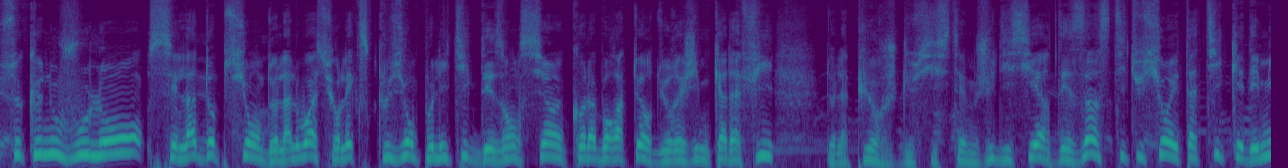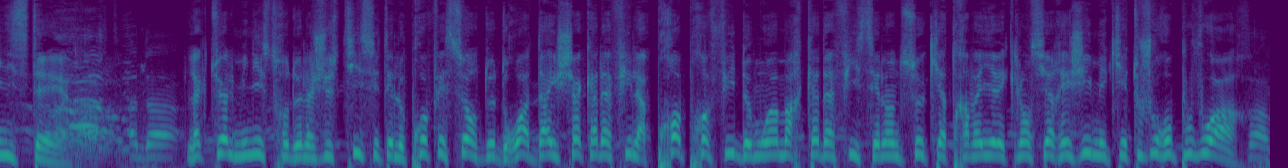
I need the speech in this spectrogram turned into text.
Ce que nous voulons, c'est l'adoption de la loi sur l'exclusion politique des anciens collaborateurs du régime Kadhafi, de la purge du système judiciaire, des institutions étatiques et des ministères. L'actuel ministre de la Justice était le professeur de droit d'Aïcha Kadhafi, la propre fille de Muammar Kadhafi. C'est l'un de ceux qui a travaillé avec l'ancien régime et qui est toujours au pouvoir.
